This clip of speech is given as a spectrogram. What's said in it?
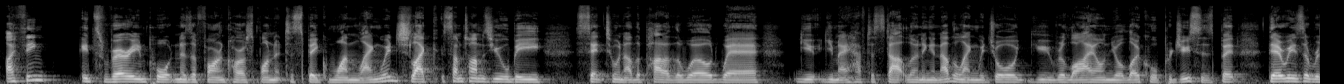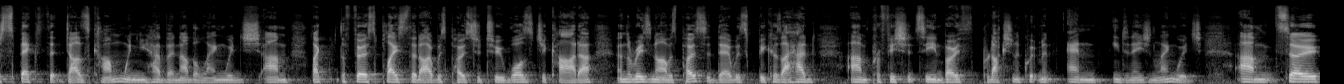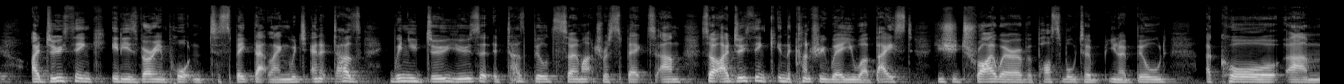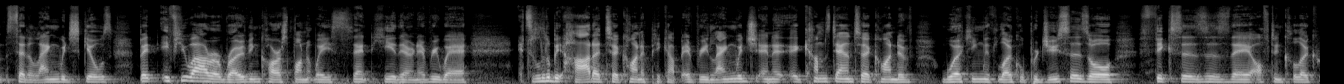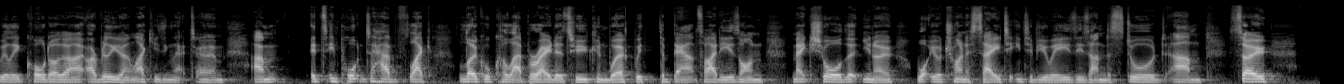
I think it's very important as a foreign correspondent to speak one language. Like sometimes you will be sent to another part of the world where you, you may have to start learning another language or you rely on your local producers. But there is a respect that does come when you have another language. Um, like the first place that I was posted to was Jakarta. And the reason I was posted there was because I had um, proficiency in both production equipment and Indonesian language. Um, so I do think it is very important to speak that language. And it does, when you do use it, it does build so much respect. Um, so I do think in the country where you are based, you should try wherever possible to, you know, build a core um, set of language skills. But if you are a roving correspondent where you're sent here, there, and everywhere, it's a little bit harder to kind of pick up every language, and it, it, comes down to kind of working with local producers or fixers, as they're often colloquially called. Although I, really don't like using that term. Um, it's important to have like local collaborators who you can work with to bounce ideas on, make sure that you know what you're trying to say to interviewees is understood. Um, so,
